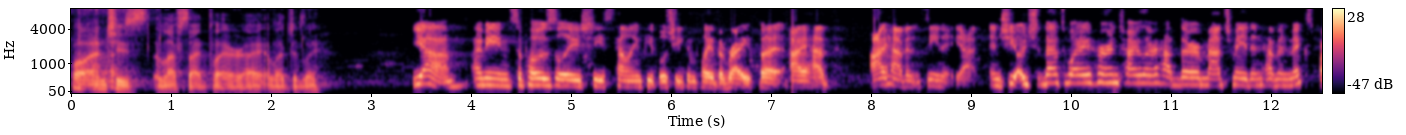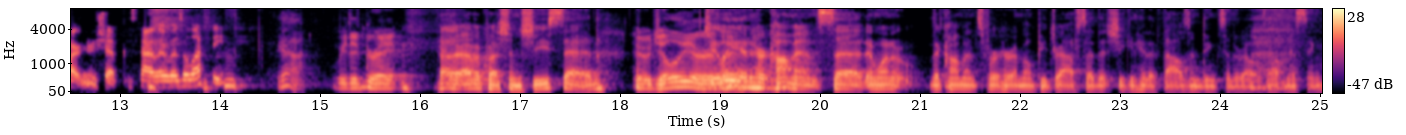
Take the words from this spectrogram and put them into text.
well, and she's a left side player, right? Allegedly. Yeah, I mean, supposedly she's telling people she can play the right, but I have I haven't seen it yet. And oh, she that's why her and Tyler had their match made in heaven mixed partnership because Tyler was a lefty. Yeah. We did great. Tyler, I have a question. She said, Who, Jilly or Jilly in her comments said, and one of the comments for her MLP draft said that she can hit a thousand dinks in a row without missing.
